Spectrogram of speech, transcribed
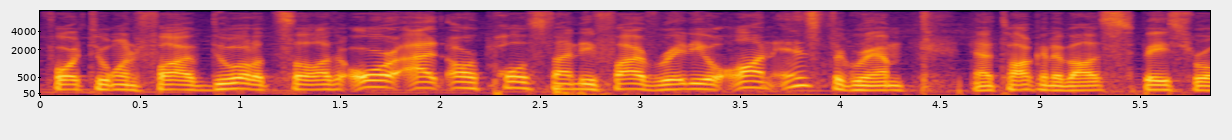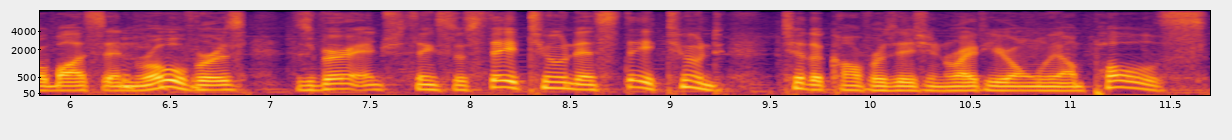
4215 Dual Salat or at our Pulse 95 radio on Instagram. Now talking about space robots and rovers is very interesting. So stay tuned and stay tuned to the conversation right here only on Pulse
